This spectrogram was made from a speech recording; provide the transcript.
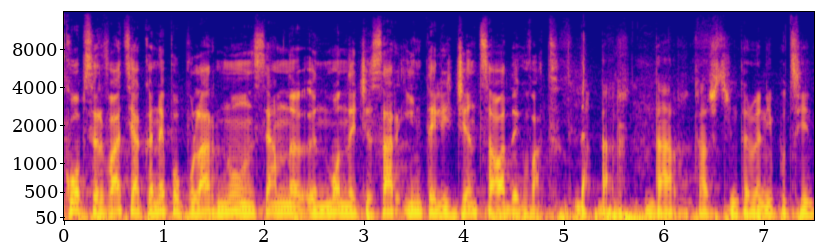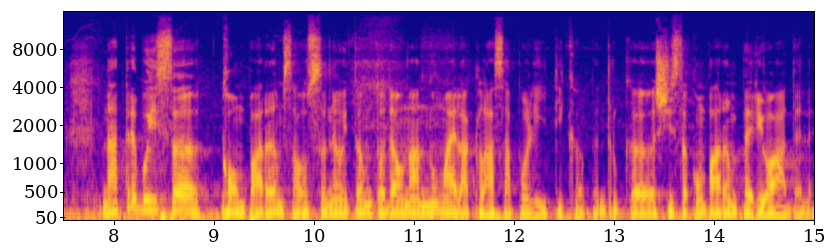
cu observația că nepopular nu înseamnă în mod necesar inteligent sau adecvat. Da. Dar, dar ca aș interveni puțin, n-ar trebui să comparăm sau să ne uităm totdeauna numai la clasa politică, pentru că și să comparăm perioadele.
